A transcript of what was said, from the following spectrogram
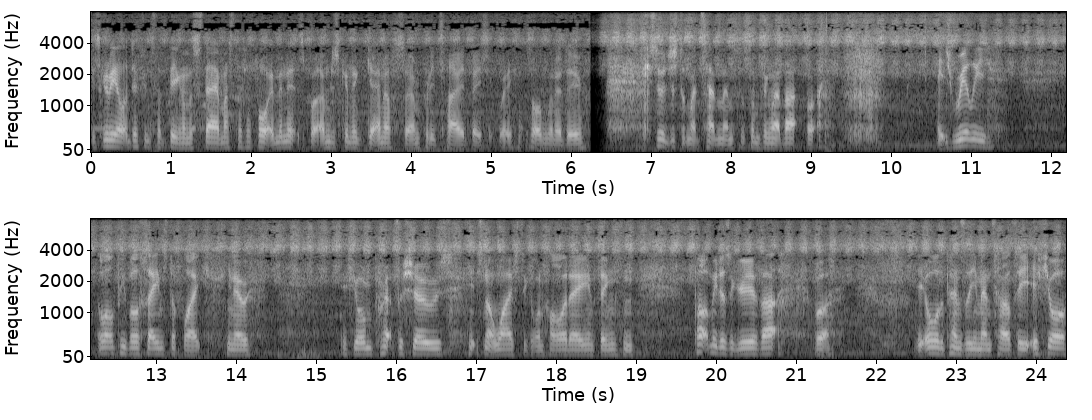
it's gonna be a lot different to being on the Stairmaster for 40 minutes, but I'm just gonna get enough so I'm pretty tired basically. That's all I'm gonna do. So just done like 10 lengths or something like that, but it's really, a lot of people are saying stuff like, you know, if you're in prep for shows, it's not wise to go on holiday and things, and part of me does agree with that, but it all depends on your mentality. If you're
